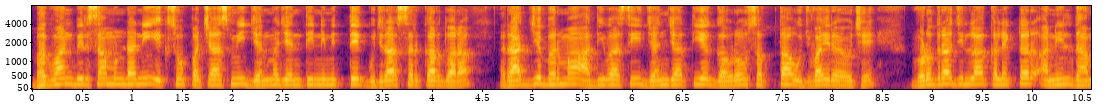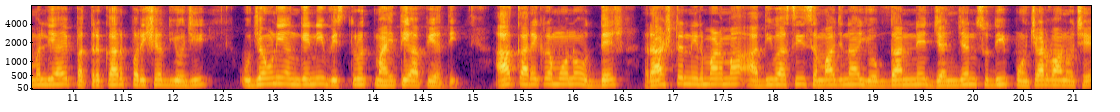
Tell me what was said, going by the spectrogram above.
ભગવાન બિરસા મુંડાની એકસો પચાસમી જન્મજયંતિ નિમિત્તે ગુજરાત સરકાર દ્વારા રાજ્યભરમાં આદિવાસી જનજાતીય ગૌરવ સપ્તાહ ઉજવાઈ રહ્યો છે. વડોદરા જિલ્લા કલેક્ટર અનિલ ધામલિયાએ પત્રકાર પરિષદ યોજી ઉજવણી અંગેની વિસ્તૃત માહિતી આપી હતી. આ કાર્યક્રમોનો ઉદ્દેશ રાષ્ટ્ર નિર્માણમાં આદિવાસી સમાજના યોગદાનને જન જન સુધી પહોંચાડવાનો છે.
